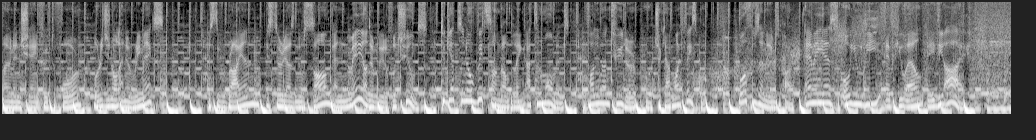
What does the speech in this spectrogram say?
Myon and Shane 54, original and a remix, Steve Brian, Hysteria's new song, and many other beautiful tunes. To get to know which song I'm playing at the moment, follow me on Twitter or check out my Facebook. Both usernames are M A S O U D F U L A D I.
